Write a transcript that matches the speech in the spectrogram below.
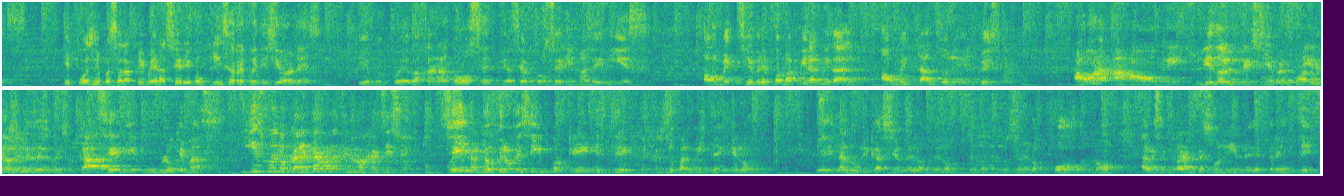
y puedes empezar la primera serie con 15 repeticiones, y después puedes bajar a 12 y hacer dos series más de 10. Aument- siempre en forma piramidal, aumentándole el peso. Ahora, ah, ok, subiendo el peso. Siempre forma piramidal el peso. peso. Cada serie un bloque más. Y es bueno calentar con este mismo ejercicio. Sí, calentar- yo creo que sí, porque este ejercicio permite que los, eh, la lubricación de los, de, los, de, los, de los codos, ¿no? A veces entrar el peso libre de frente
